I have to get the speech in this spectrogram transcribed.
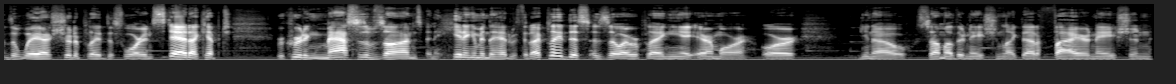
the way I should have played this war. Instead, I kept recruiting masses of Zons and hitting him in the head with it. I played this as though I were playing EA Ermor, or, you know, some other nation like that, a fire nation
